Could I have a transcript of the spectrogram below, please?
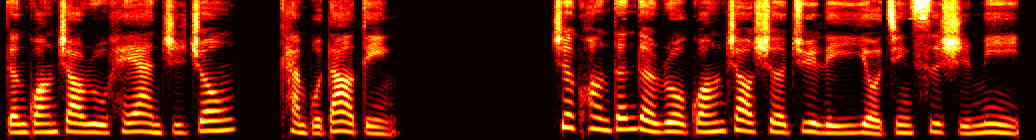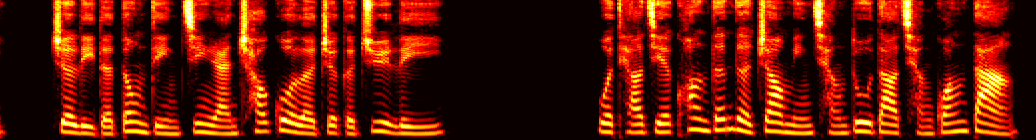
灯光照入黑暗之中，看不到顶。这矿灯的弱光照射距离有近四十米，这里的洞顶竟然超过了这个距离。我调节矿灯的照明强度到强光档。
